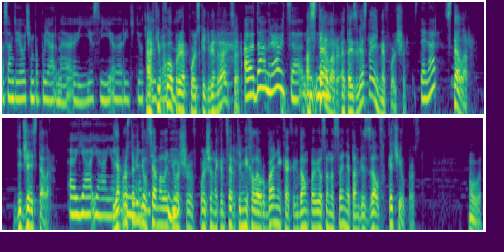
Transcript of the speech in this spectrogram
на самом деле очень популярны, э, если речь идет А хип-хоп рэп польский тебе нравится? А, да, нравится. А Стеллар это известное имя в Польше? Стеллар? Стеллар. Диджей Стеллар. Я, я, я, Я просто видел вся молодежь в Польше на концерте Михала Урбаника. Когда он появился на сцене, там весь зал вскочил просто. Вот.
